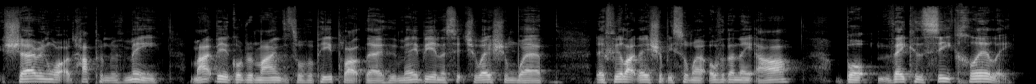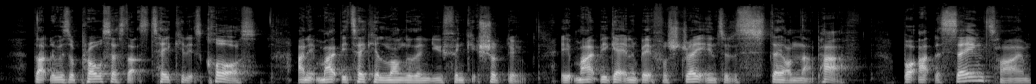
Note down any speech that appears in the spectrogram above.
sharing what had happened with me might be a good reminder to other people out there who may be in a situation where they feel like they should be somewhere other than they are, but they can see clearly that there is a process that's taking its course and it might be taking longer than you think it should do. It might be getting a bit frustrating to just stay on that path. But at the same time,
